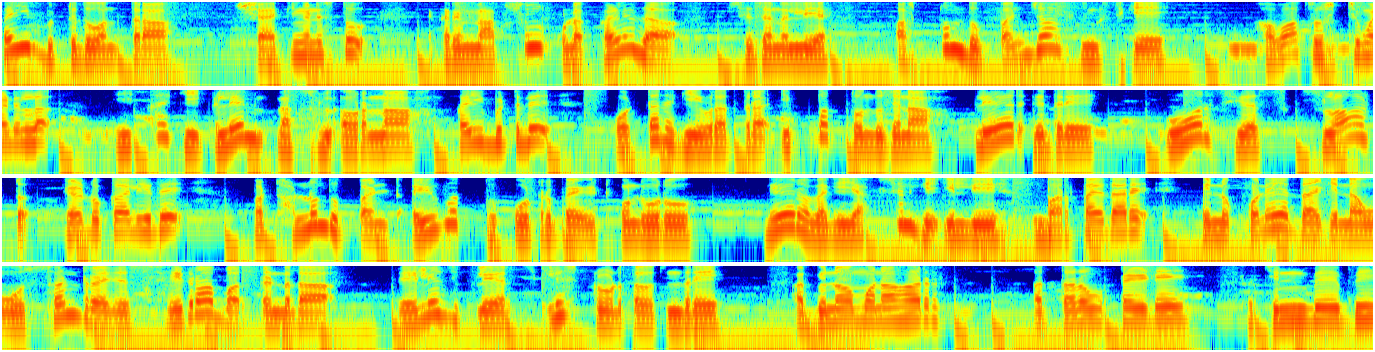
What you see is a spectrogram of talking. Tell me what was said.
ಕೈ ಬಿಟ್ಟಿದ್ದು ಒಂಥರ ಶಾಕಿಂಗ್ ಅನಿಸ್ತು. ಯಾಕಂದ್ರೆ ಮ್ಯಾಕ್ಸ್ವೆಲ್ ಕೂಡ ಕಳೆದ ಸೀಸನ್ ಅಲ್ಲಿ ಅಷ್ಟೊಂದು ಪಂಜಾಬ್ ಕಿಂಗ್ಸ್ಗೆ ಹವಾ ಸೃಷ್ಟಿ ಮಾಡಿಲ್ಲ. ಹೀಗಾಗಿ ಗ್ಲೇನ್ ಮ್ಯಾಕ್ಸ್ವೆಲ್ ಅವರನ್ನ ಕೈ ಬಿಟ್ಟಿದೆ. ಒಟ್ಟಾರೆ ಇವರ ಹತ್ರ ಇಪ್ಪತ್ತೊಂದು ಜನ ಪ್ಲೇಯರ್ ಇದ್ರೆ ಓವರ್ಸಿಯಸ್ ಸ್ಲಾಟ್ ಎರಡು ಖಾಲಿ ಇದೆ. ಬಟ್ ಹನ್ನೊಂದು ಪಾಯಿಂಟ್ ಐವತ್ತು ಕೋಟಿ ರೂಪಾಯಿ ಇಟ್ಕೊಂಡು ಇವರು ನೇರವಾಗಿ ಆಕ್ಷನ್ಗೆ ಇಲ್ಲಿ ಬರ್ತಾ ಇದ್ದಾರೆ. ಇನ್ನು ಕೊನೆಯದಾಗಿ ನಾವು ಸನ್ ರೈಸರ್ಸ್ ಹೈದರಾಬಾದ್ ತಂಡದ ರಿಲೀಸ್ ಪ್ಲೇಯರ್ಸ್ ಲಿಸ್ಟ್ ನೋಡ್ತಾ ಹೋದ್ರೆ ಅಭಿನವ್ ಮನೋಹರ್ ಅತರವ್ ಟೈಡೆ ಸಚಿನ್ ಬೇಬಿ,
